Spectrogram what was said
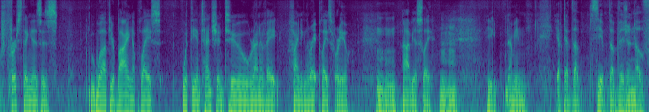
first thing is is well, if you're buying a place with the intention to renovate, finding the right place for you, Mm-hmm. obviously. Mm-hmm. You, I mean, You have to have the see the vision of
